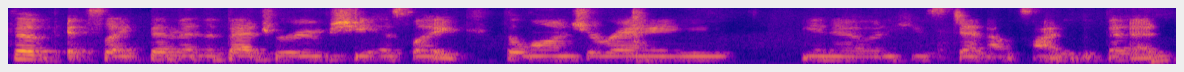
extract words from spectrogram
the it's like them in the bedroom. She has like the lingerie, you know, and he's dead outside of the bed.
